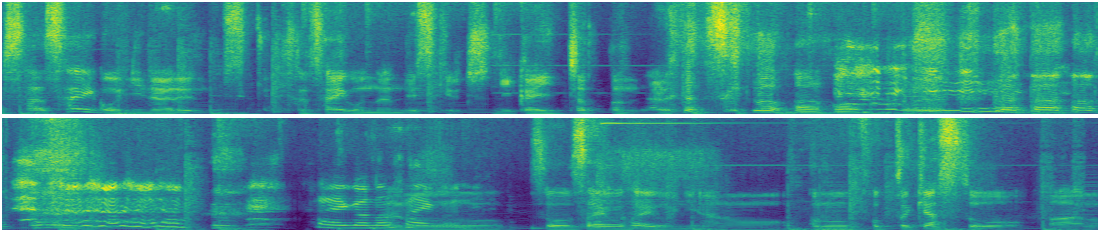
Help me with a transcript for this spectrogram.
す。さ最後になるんですけど、最後なんですけど、ちょっと2回言っちゃったんであれなんですけど、あの、最後の最後に。そう、最後最後に、あの、このポッドキャストを、あの、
